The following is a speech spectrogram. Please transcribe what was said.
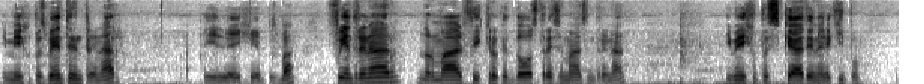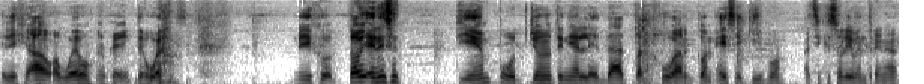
Y me dijo, pues vente a entrenar. Y le dije, pues va. Fui a entrenar, normal, fui creo que dos, tres semanas a entrenar. Y me dijo, pues quédate en el equipo. Y le dije, ah, a huevo, Ok. de huevos. Me dijo, todavía en ese tiempo yo no tenía la edad para jugar con ese equipo, así que solo iba a entrenar.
